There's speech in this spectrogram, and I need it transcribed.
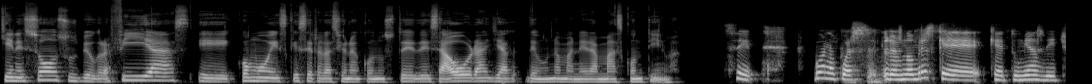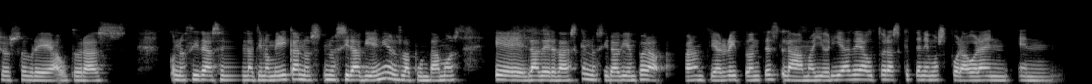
quiénes son, sus biografías, eh, cómo es que se relacionan con ustedes ahora ya de una manera más continua. Sí, bueno, pues los nombres que, que tú me has dicho sobre autoras conocidas en Latinoamérica nos, nos irá bien y nos lo apuntamos. Eh, la verdad es que nos irá bien para, para, ampliar horizontes. La mayoría de autoras que tenemos por ahora en, en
